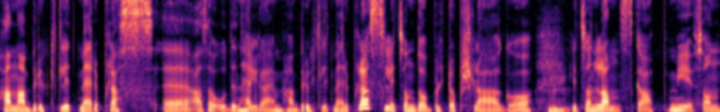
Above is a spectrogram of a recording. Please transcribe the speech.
han har brukt litt mer plass. Eh, altså Odin Helgheim har brukt litt mer plass. Litt sånn dobbeltoppslag og mm. litt sånn landskap. Mye sånn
